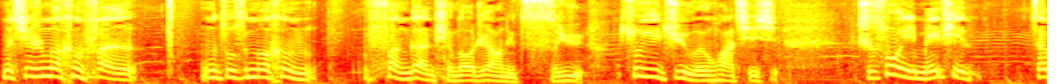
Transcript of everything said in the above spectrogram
我其实我很反，我就是我很反感听到这样的词语“最具文化气息”。之所以媒体在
